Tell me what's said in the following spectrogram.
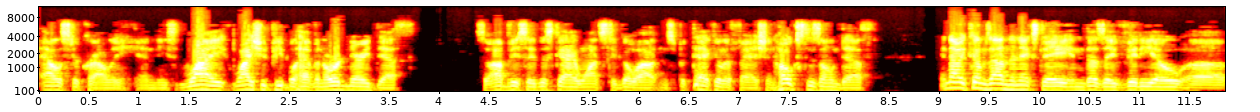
Aleister Crowley, and he said, "Why, why should people have an ordinary death?" So obviously, this guy wants to go out in spectacular fashion, hoaxed his own death, and now he comes on the next day and does a video uh,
